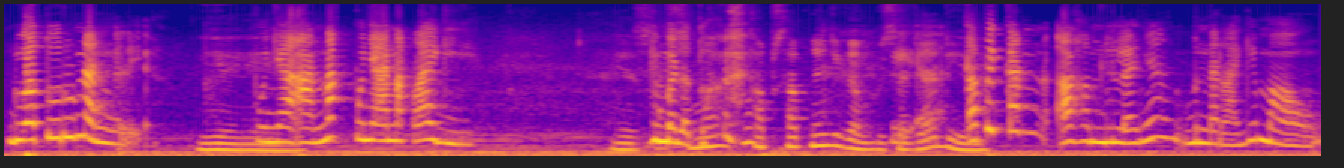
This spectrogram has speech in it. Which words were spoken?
dua turunan kali ya. Iya, iya. Punya anak, punya anak lagi. Ya, Gimana semua tuh? Staff-staffnya juga bisa Iya. jadi ya. Tapi kan alhamdulillahnya bentar lagi mau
